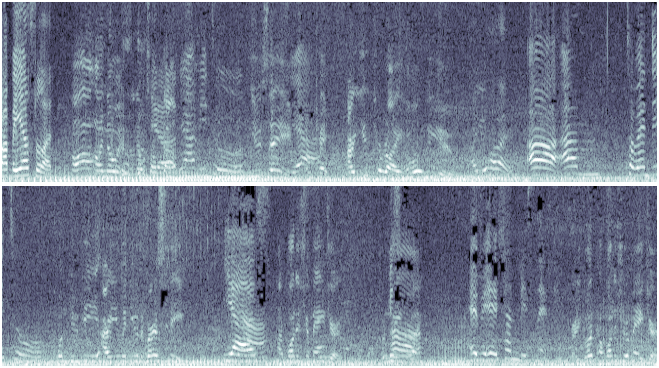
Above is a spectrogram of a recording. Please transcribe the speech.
papaya salad. Oh, I know it. I know yeah. yeah, me too. You same. Yeah. Okay. Are you Tarai? How old are you? Are you how old? Uh, I'm 22. You be, are you in university? Yes. And what is your major? Uh, aviation business. Very good. And what is your major?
